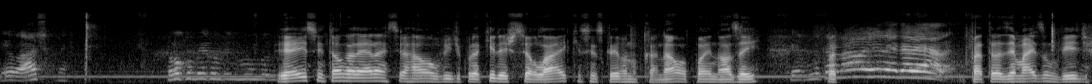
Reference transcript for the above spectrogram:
Eu acho que, né? Vamos comer com todo mundo. E é isso então, galera. Encerrar o vídeo por aqui. Deixe seu like, se inscreva no canal, apoie nós aí Inscreva no canal aí, né, galera? para trazer mais um vídeo.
